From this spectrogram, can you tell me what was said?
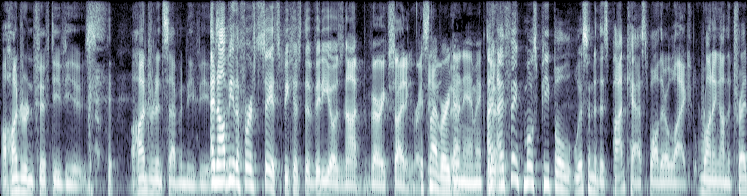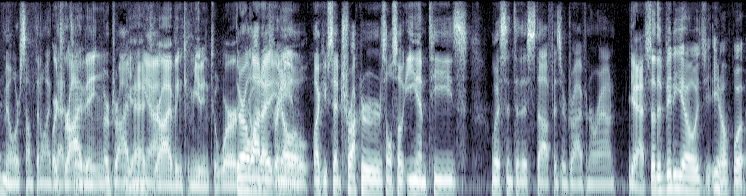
150 views, 170 views. and I'll be the first to say it's because the video is not very exciting right now. it's now. not very They're- dynamic. I, I think most people listen to this podcast while they're like running on the treadmill or something like Or that. too. driving, or driving. yeah, Yeah, driving, commuting to work. There are a lot of you know, like you said, truckers, also EMTs listen to this stuff as they're driving around. Yeah, so the video is, you know, well,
